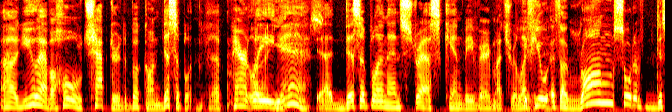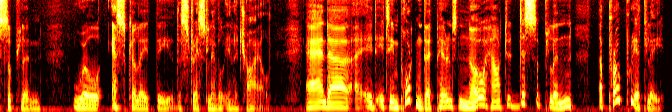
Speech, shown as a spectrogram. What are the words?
Uh, you have a whole chapter in the book on discipline. Apparently, uh, yes, uh, discipline and stress can be very much related. If you, if the wrong sort of discipline will escalate the, the stress level in a child, and uh, it, it's important that parents know how to discipline appropriately.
